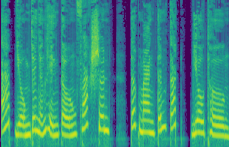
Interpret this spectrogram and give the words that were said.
áp dụng cho những hiện tượng phát sinh, tức mang tính cách vô thường.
